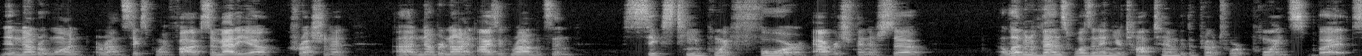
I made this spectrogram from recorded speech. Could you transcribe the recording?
in number one, around 6.5. So Matty O crushing it. Uh, number nine, Isaac Robinson, 16.4 average finish. So 11 events wasn't in your top 10 with the Pro Tour points, but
